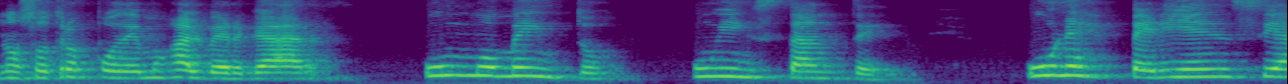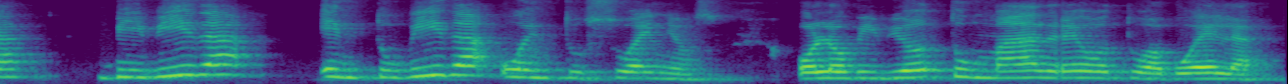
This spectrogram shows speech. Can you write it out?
nosotros podemos albergar un momento, un instante, una experiencia vivida en tu vida o en tus sueños, o lo vivió tu madre o tu abuela,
